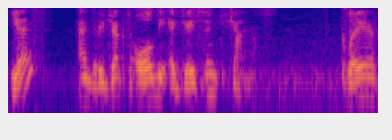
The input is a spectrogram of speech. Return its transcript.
Yes? And reject all the adjacent channels. Clear?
